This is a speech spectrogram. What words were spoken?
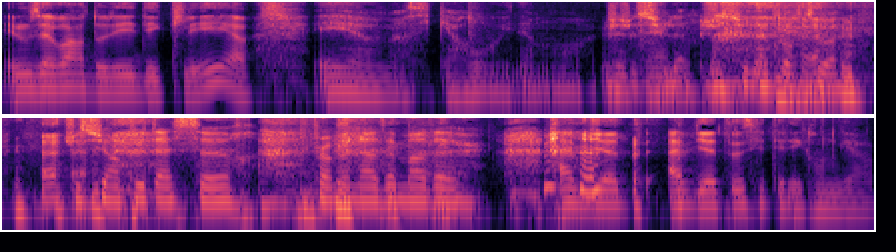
et nous avoir donné des clés. Et merci Caro, évidemment. Je, je suis, là, je suis là pour toi. je suis un peu ta sœur. From another mother. à bientôt, à bientôt c'était les grandes girls.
